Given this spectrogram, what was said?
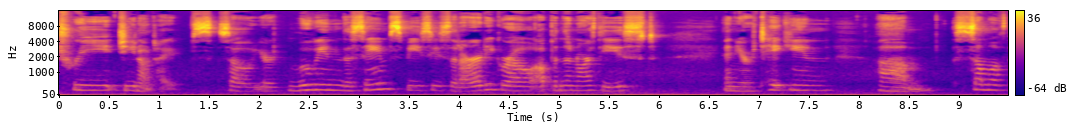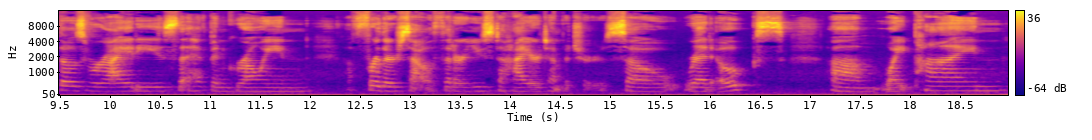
tree genotypes. So you're moving the same species that already grow up in the Northeast, and you're taking um, some of those varieties that have been growing further south that are used to higher temperatures. So red oaks, um, white pine,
